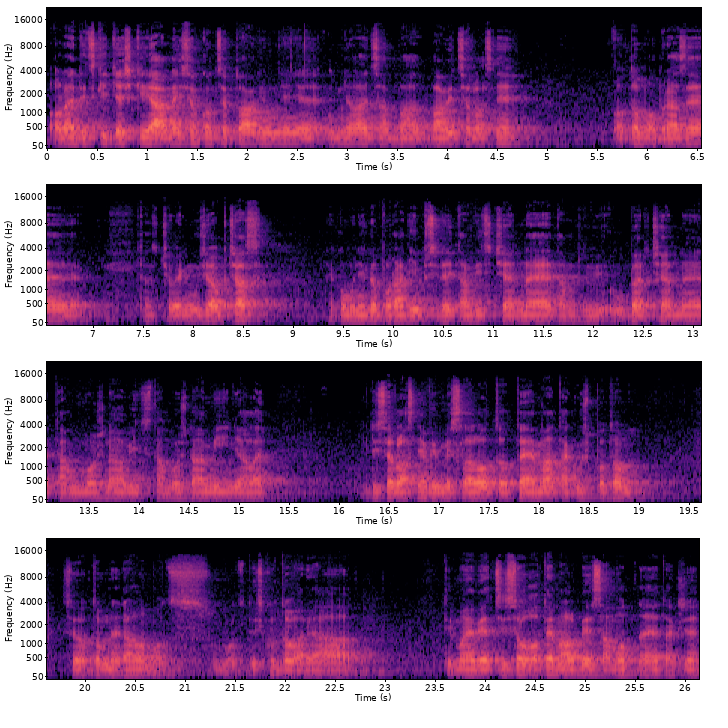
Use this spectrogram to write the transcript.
Ono je vždycky těžký, já nejsem konceptuální uměně, umělec a bavit se vlastně o tom obraze, ten člověk může občas, jako mu někdo poradí, přidej tam víc černé, tam uber černé, tam možná víc, tam možná míň, ale když se vlastně vymyslelo to téma, tak už potom se o tom nedalo moc, moc diskutovat. Já, ty moje věci jsou o té malbě samotné, takže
